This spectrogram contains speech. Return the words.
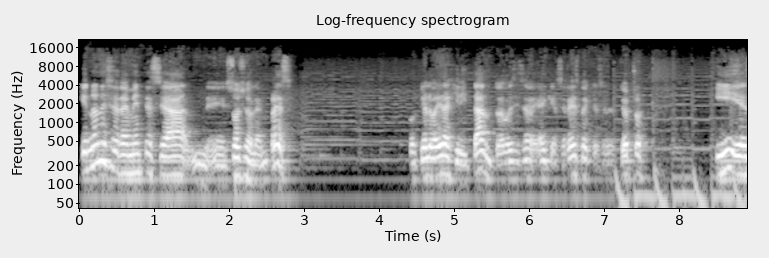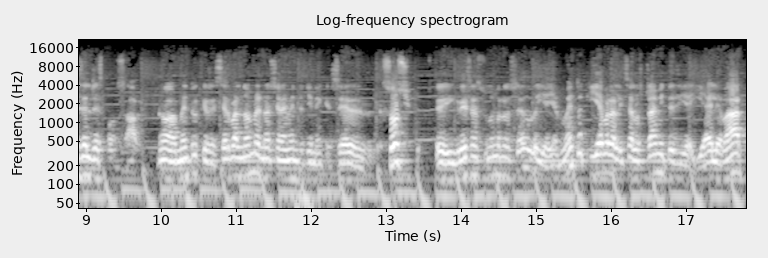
que no necesariamente sea eh, socio de la empresa, porque él va a ir agilitando, hay que hacer esto, hay que hacer este otro, y es el responsable. Nuevamente el que reserva el nombre no necesariamente tiene que ser socio, ingresa su número de cédula y al momento que ya va a realizar los trámites y, a elevar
